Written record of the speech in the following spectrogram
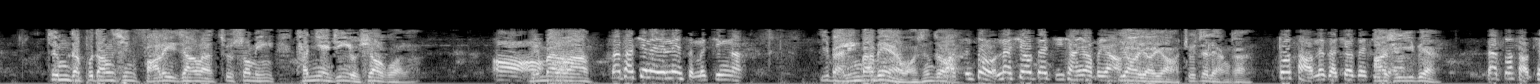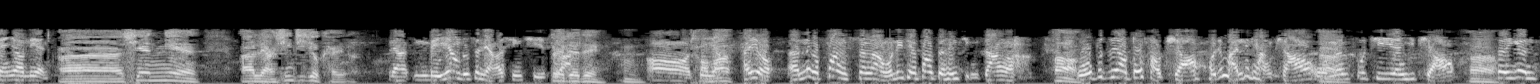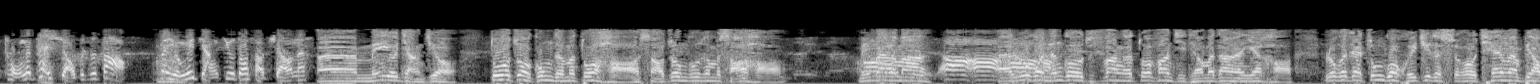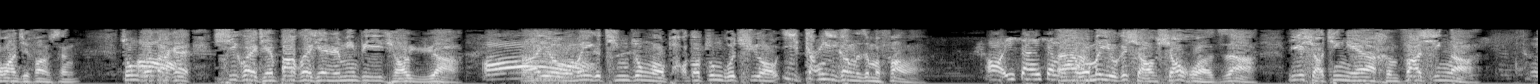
真的不当心罚了一张了，就说明他念经有效果了。哦，明白了吗？那他现在要念什么经呢？一百零八遍往生咒。往生咒，那消灾吉祥要不要？要要要，就这两个。多少那个消灾吉祥？二十一遍。那多少天要念？呃，先念啊两星期就可以了。两每样都是两个星期是吧？对对对，嗯。哦，好吗？还有呃那个放生啊，我那天放生很紧张哦。啊。我不知道多少条，我就买了两条，我们夫妻一人一条。啊。但因为桶的太小，不知道。那有没有讲究多少条呢？呃，没有讲究，多做功德嘛多好，少做功德嘛少好，明白了吗？哦哦。呃，如果能够放个多放几条嘛，当然也好。如果在中国回去的时候，千万不要忘记放生。中国大概七块钱八块钱人民币一条鱼啊。哦。哎呦我们一个听众哦，跑到中国去哦，一缸一缸的这么放啊。哦，一箱一箱的。啊，我们有个小小伙子啊，一个小青年啊，很发心啊。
